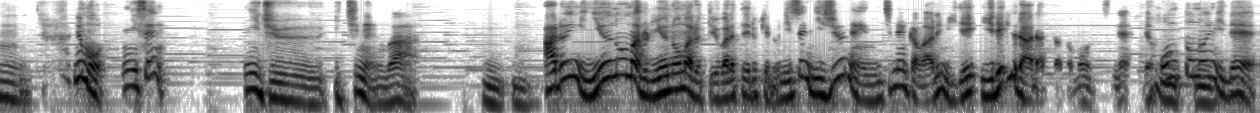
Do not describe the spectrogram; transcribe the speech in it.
うん、でも2021年はうんうんある意味ニューノーマルニューノーマルって言われているけど2020年1年間はある意味イレイレギュラーだったと思うんですね。で本当の意味で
